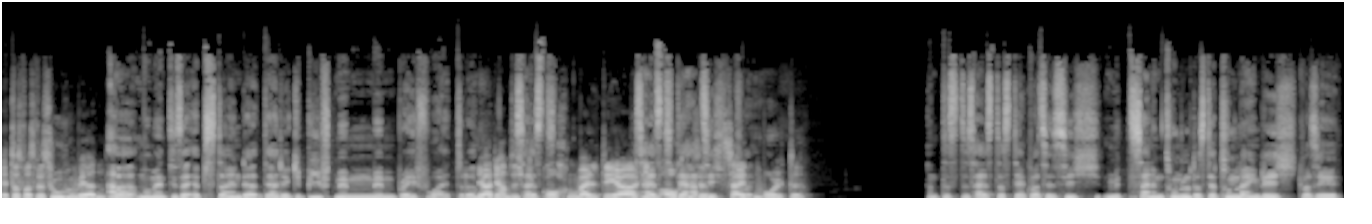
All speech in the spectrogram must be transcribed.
etwas, was wir suchen werden. Aber Moment, dieser Epstein, der, der hat ja gebieft mit, mit dem Brave White, oder? Ja, die haben sich das heißt, gebrochen, weil der das heißt, eben auch der diese sich Zeiten wollte. Und das, das heißt, dass der quasi sich mit seinem Tunnel, dass der Tunnel eigentlich quasi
